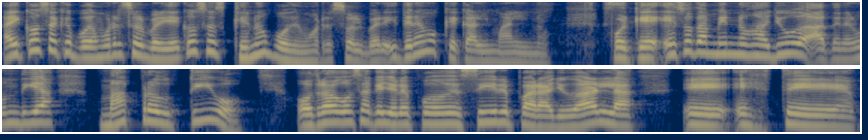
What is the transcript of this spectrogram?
Hay cosas que podemos resolver y hay cosas que no podemos resolver y tenemos que calmarnos porque eso también nos ayuda a tener un día más productivo. Otra cosa que yo les puedo decir para ayudarla eh, este,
